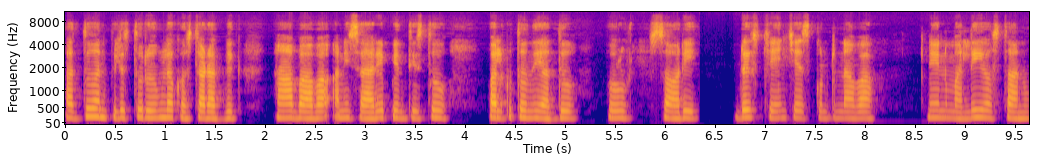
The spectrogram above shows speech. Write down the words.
అద్దు అని పిలుస్తూ రూమ్‌లోకొస్తాడు అద్విక్. ఆ బావా అని శారీ పిన్ పలుకుతుంది అద్దు. ఓహ్! సారీ డ్రెస్ చేంజ్ చేసుకుంటున్నావా? నేను మళ్ళీ వస్తాను.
